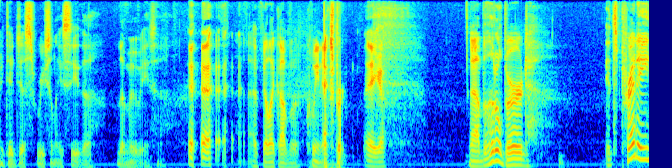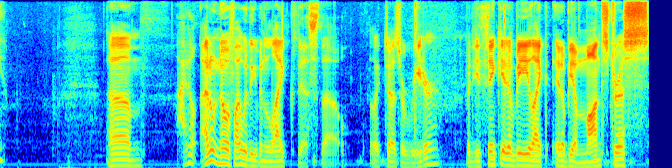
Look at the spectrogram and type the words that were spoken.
I did just recently see the the movie, so I feel like I'm a Queen expert. There you go. Uh, the Little Bird, it's pretty. Um, I don't I don't know if I would even like this though, like as a reader. But do you think it'll be like it'll be a monstrous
